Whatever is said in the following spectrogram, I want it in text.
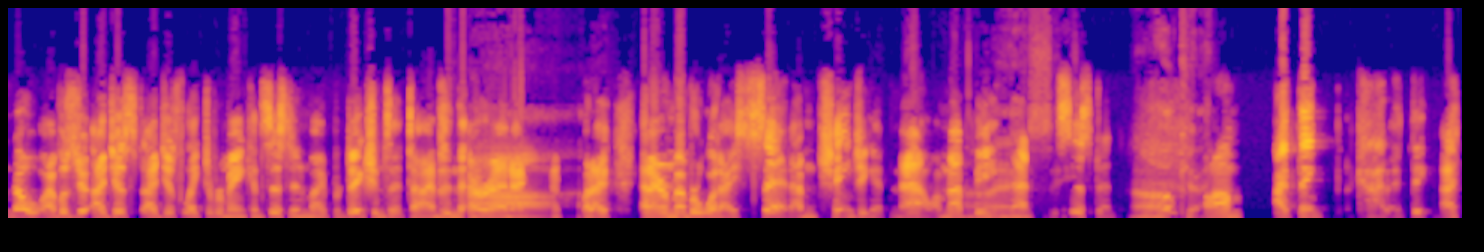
no. I was. Ju- I just. I just like to remain consistent in my predictions at times, and or, and Ah. I what I and I remember what I said. I'm changing it now. I'm not being I that see. consistent. Okay. Um, I think. God, I think. I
